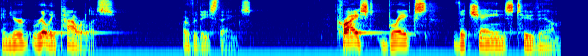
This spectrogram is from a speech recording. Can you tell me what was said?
and you're really powerless over these things. Christ breaks the chains to them.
